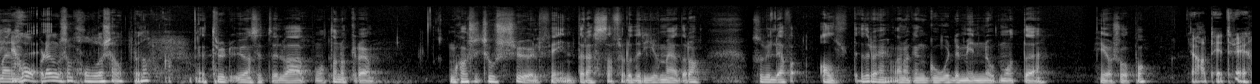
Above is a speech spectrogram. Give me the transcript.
men Jeg håper det er noe som holder seg oppe, da. jeg tror det uansett vil være på en måte noe Om kanskje ikke hun sjøl får interesse for å drive med det, da, så vil det iallfall alltid tror jeg, være noen gode minner hun på en måte har å se på. Ja, det tror jeg.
